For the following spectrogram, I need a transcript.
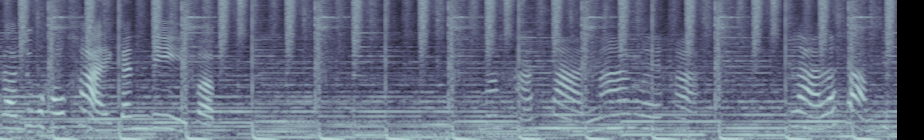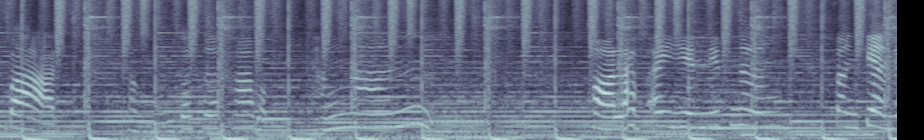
เราดูเขาขายกันดีแบบมหาศาลมากเลยค่ะหลาละ 30 บาทฝั่งนู้นก็เสื้อผ้าแบบทั้งนั้น ขอรับไอเย็นนิดนึง สังเกตไหม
